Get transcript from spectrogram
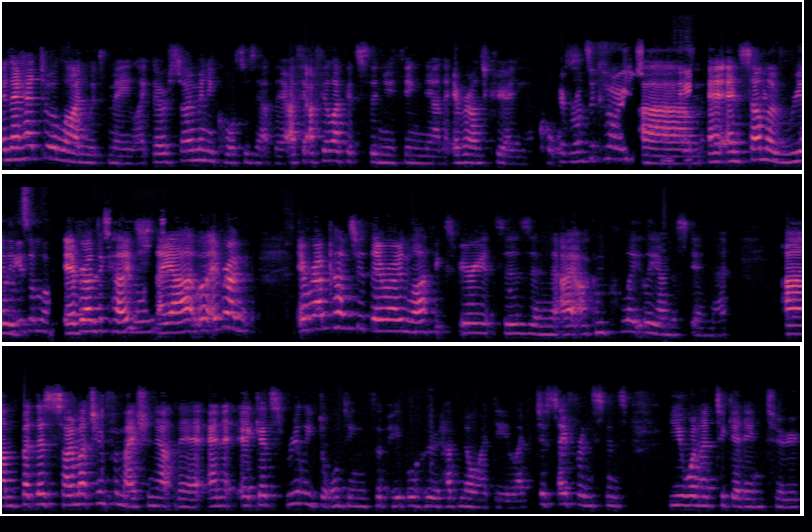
and they had to align with me. Like there are so many courses out there. I, th- I feel like it's the new thing now that everyone's creating a course. Everyone's a coach. Um, and, and some are really. Everyone's a coach. They are. Well, everyone. Everyone comes with their own life experiences, and I, I completely understand that. Um, but there's so much information out there, and it, it gets really daunting for people who have no idea. Like, just say, for instance, you wanted to get into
